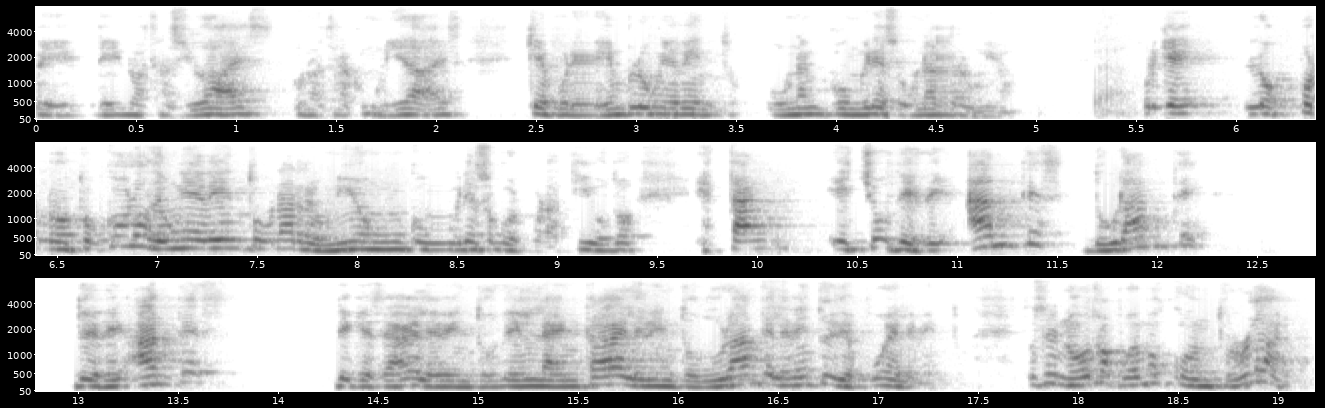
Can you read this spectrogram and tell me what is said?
eh, de nuestras ciudades o nuestras comunidades que, por ejemplo, un evento, un congreso, una reunión. Porque los protocolos de un evento, una reunión, un congreso corporativo, todo, están hechos desde antes, durante, desde antes de que se haga el evento, de la entrada del evento, durante el evento y después del evento. Entonces nosotros podemos controlar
